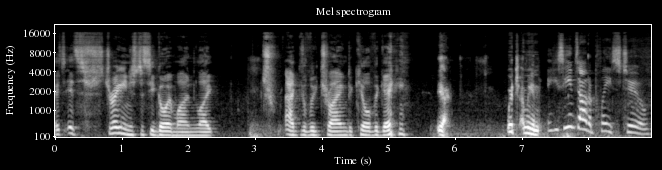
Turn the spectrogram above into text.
It's it's strange to see Goemon like tr- actively trying to kill the game. Yeah, which I mean, He seems out of place too.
